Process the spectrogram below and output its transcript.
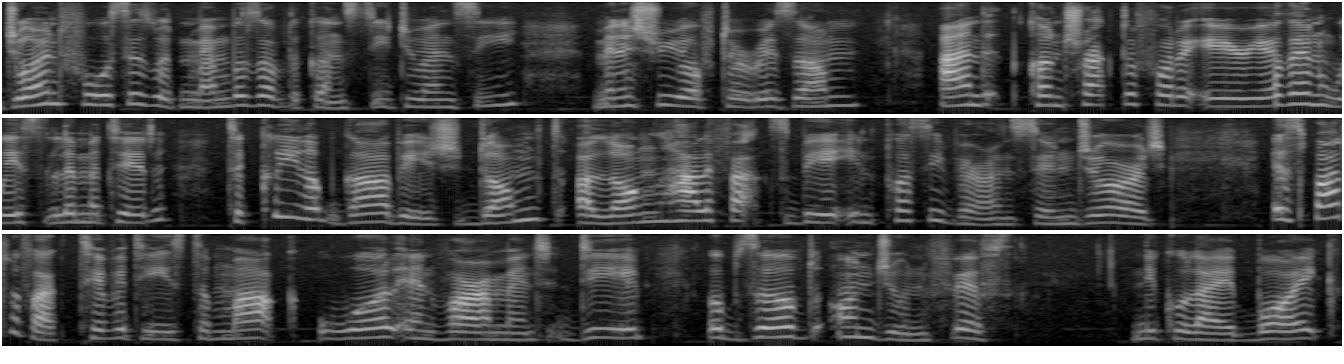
joined forces with members of the constituency, Ministry of Tourism, and contractor for the area, Southern Waste Limited, to clean up garbage dumped along Halifax Bay in Perseverance, St. George. It's part of activities to mark World Environment Day observed on June 5th. Nikolai Boyk,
